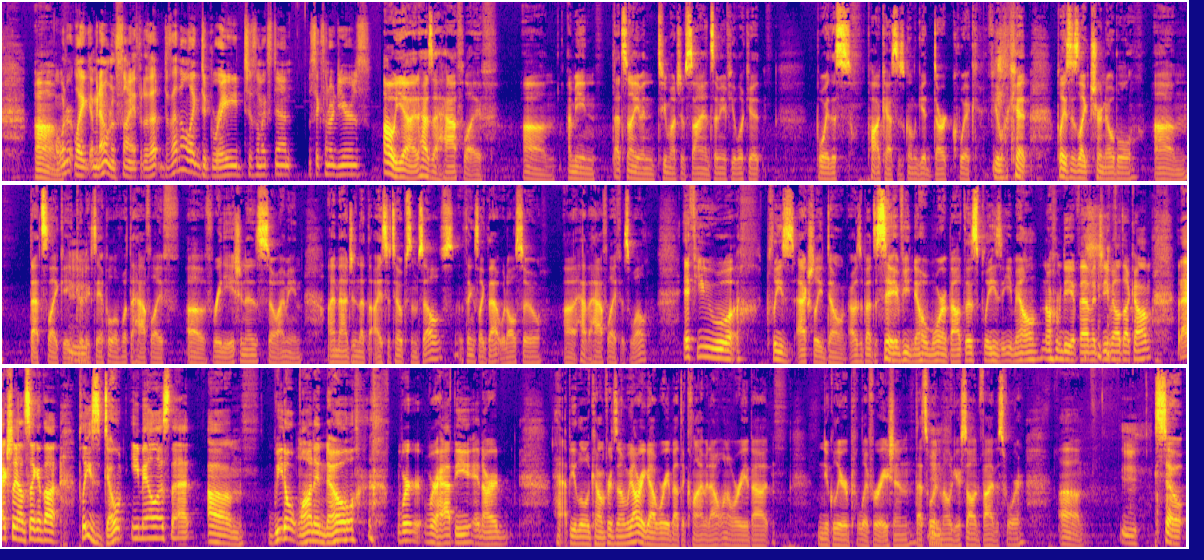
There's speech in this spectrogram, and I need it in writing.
I Um, wonder, like, I mean, I don't know science, but does that does that not like degrade to some extent? Six hundred years. oh yeah, it has a half life. Um, I mean, that's not even too much of science. I mean, if you look at boy, this podcast is going to get dark quick. If you look at places like Chernobyl, um, that's like a good example of what the half life of radiation is. So, I mean, I imagine that the isotopes themselves, things like that, would also uh, have a half life as well. If you. Please actually don't. I was about to say if you know more about this, please email normandfm at gmail.com. But actually, on second thought, please don't email us that. Um, we don't want to know. we're we're happy in our happy little comfort zone. We already got to worry about the climate. I don't want to worry about nuclear proliferation. That's what Metal Gear Solid Five is for. Um, So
